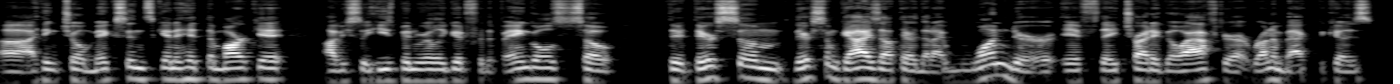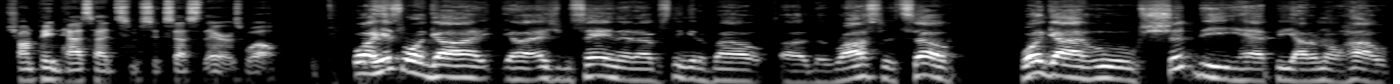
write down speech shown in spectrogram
Uh, I think Joe Mixon's going to hit the market. Obviously, he's been really good for the Bengals. So there, there's some there's some guys out there that I wonder if they try to go after at running back because Sean Payton has had some success there as well. Well, here's one guy, uh, as you were saying that, I was thinking about uh, the roster itself. One guy who should be happy. I don't know how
